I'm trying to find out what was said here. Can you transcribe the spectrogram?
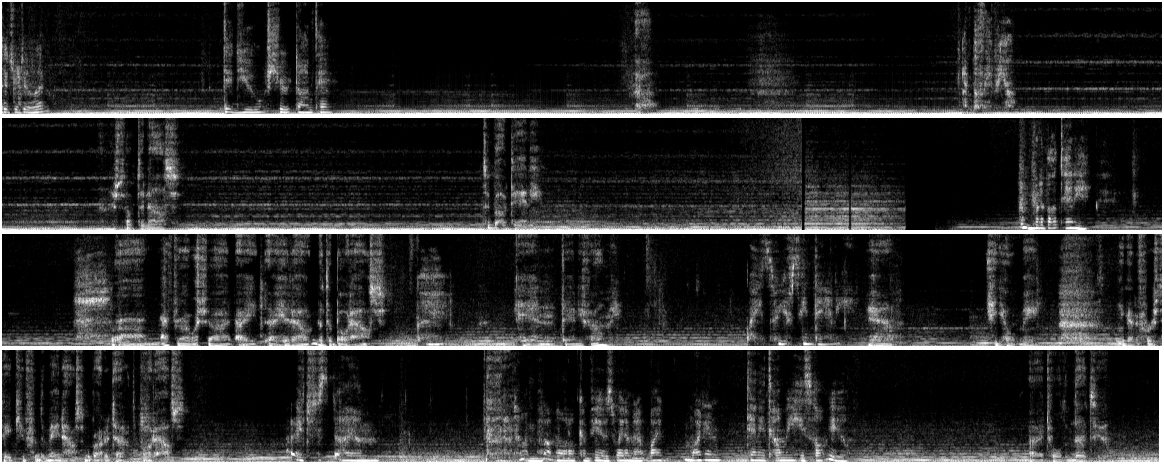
Did you do it? Did you shoot Dante? No. I believe you. There's something else. It's about Danny. What about Danny? Um, after I was shot, I, I hid out at the boathouse, Okay. and Danny found me. Wait, so you've seen Danny? Yeah. He helped me. He got a first aid kit from the main house and brought it down to the boathouse. It's just I am. I don't know. I'm, I'm a little confused. Wait a minute. Why? Why didn't Danny tell me he saw you? I told him not to.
